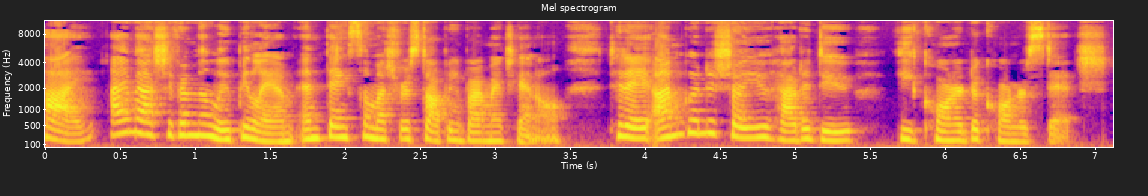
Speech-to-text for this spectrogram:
Hi, I'm Ashley from the Loopy Lamb and thanks so much for stopping by my channel. Today I'm going to show you how to do the corner to corner stitch.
